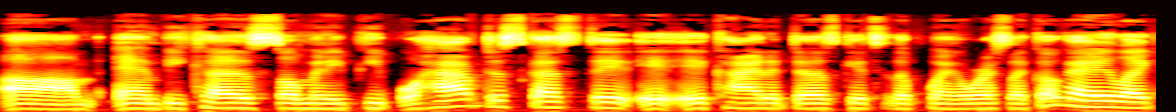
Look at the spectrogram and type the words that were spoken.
Um, and because so many people have discussed it, it, it kind of does get to the point where it's like, okay, like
